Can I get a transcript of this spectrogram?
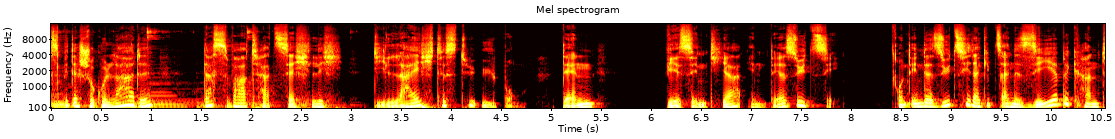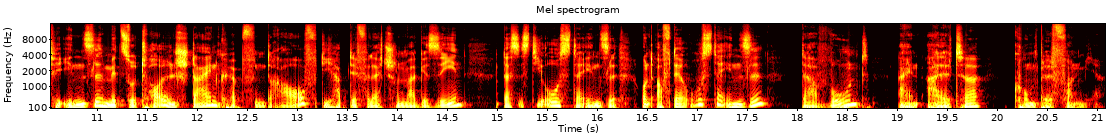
Das mit der Schokolade, das war tatsächlich die leichteste Übung, denn wir sind ja in der Südsee. Und in der Südsee, da gibt es eine sehr bekannte Insel mit so tollen Steinköpfen drauf, die habt ihr vielleicht schon mal gesehen, das ist die Osterinsel. Und auf der Osterinsel, da wohnt ein alter Kumpel von mir,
